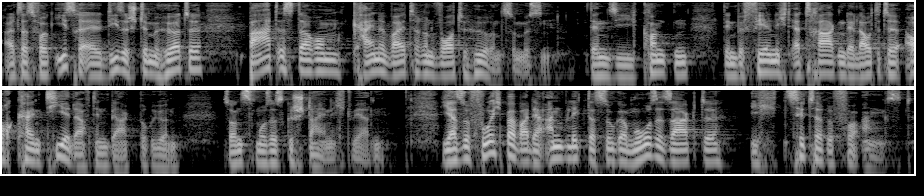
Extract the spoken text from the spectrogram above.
Als das Volk Israel diese Stimme hörte, bat es darum, keine weiteren Worte hören zu müssen denn sie konnten den Befehl nicht ertragen, der lautete, auch kein Tier darf den Berg berühren, sonst muss es gesteinigt werden. Ja, so furchtbar war der Anblick, dass sogar Mose sagte, ich zittere vor Angst.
